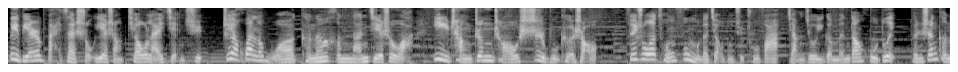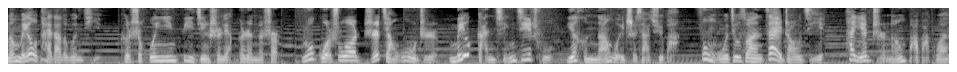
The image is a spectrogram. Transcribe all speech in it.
被别人摆在首页上挑来拣去。这要换了我，可能很难接受啊！一场争吵势不可少。虽说从父母的角度去出发，讲究一个门当户对，本身可能没有太大的问题。可是婚姻毕竟是两个人的事儿，如果说只讲物质，没有感情基础，也很难维持下去吧。父母就算再着急，他也只能把把关，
